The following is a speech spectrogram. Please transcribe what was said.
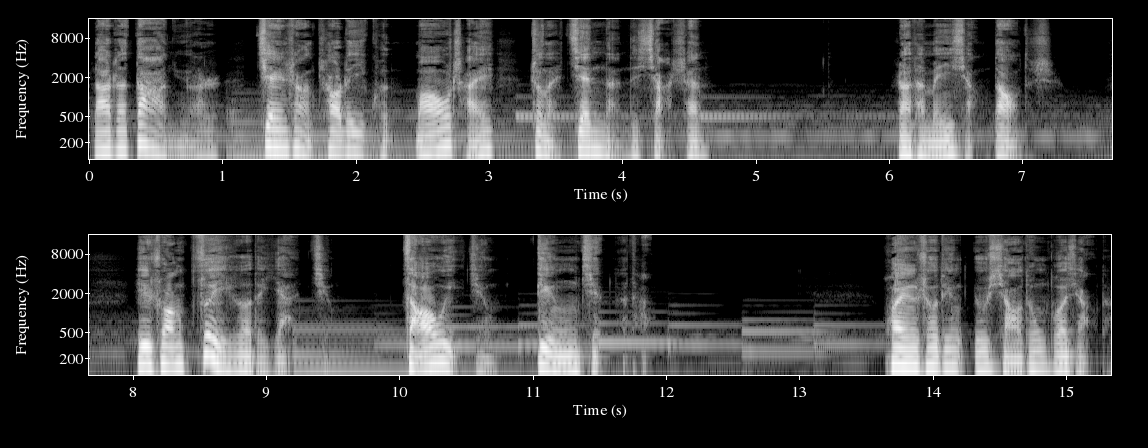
拉着大女儿，肩上挑着一捆毛柴，正在艰难地下山。让他没想到的是，一双罪恶的眼睛早已经盯紧了他。欢迎收听由小东播讲的《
